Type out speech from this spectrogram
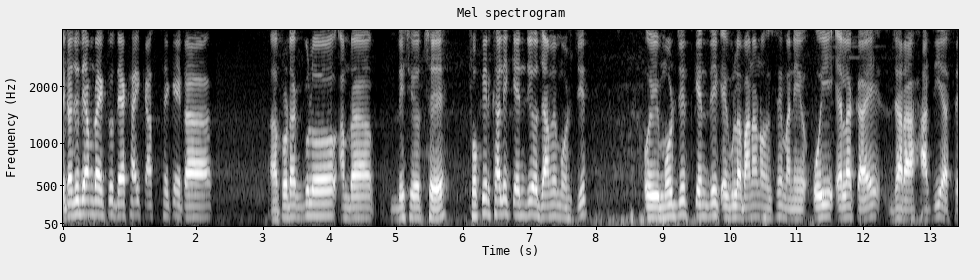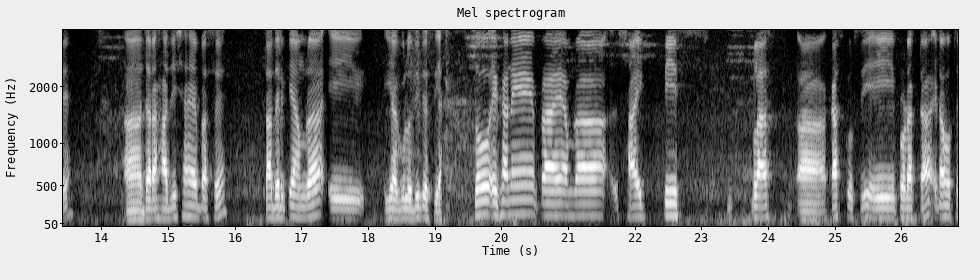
এটা যদি আমরা একটু দেখাই কাছ থেকে, এটা প্রোডাক্টগুলো আমরা দিছি হচ্ছে ফকিরখালী কেন্দ্রীয় জামে মসজিদ। ওই মসজিদ কেন্দ্রিক এগুলা বানানো হয়েছে মানে ওই এলাকায় যারা হাজি আছে যারা হাজি সাহেব আছে, তাদেরকে আমরা এই ইয়াগুলো দিতেছি। তো এখানে প্রায় আমরা ষাট পিস প্লাস কাজ করছি এই প্রোডাক্টটা এটা হচ্ছে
